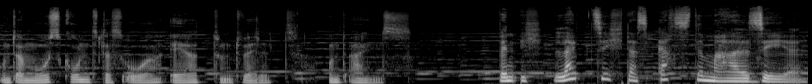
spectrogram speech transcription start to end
und am Moosgrund das Ohr Erd und Welt und eins. Wenn ich Leipzig das erste Mal sehe,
